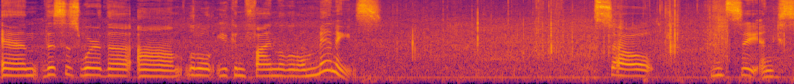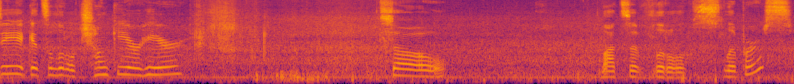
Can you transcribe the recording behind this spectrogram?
And this is where the um, little, you can find the little minis. So, let's see, and you see it gets a little chunkier here. So, lots of little slippers,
